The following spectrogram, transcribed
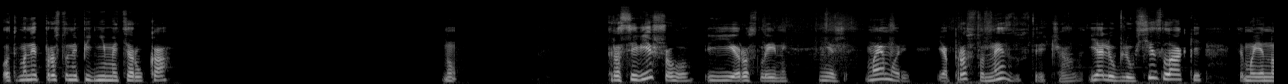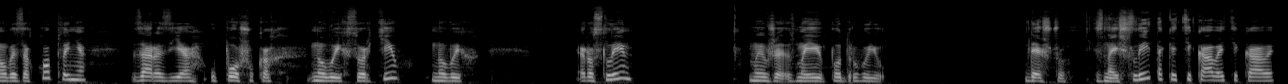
От мене просто не підніметься рука. Ну, красивішого її рослини, ніж меморі, я просто не зустрічала. Я люблю всі злаки, це моє нове захоплення. Зараз я у пошуках нових сортів, нових рослин. Ми вже з моєю подругою дещо знайшли таке цікаве, цікаве.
